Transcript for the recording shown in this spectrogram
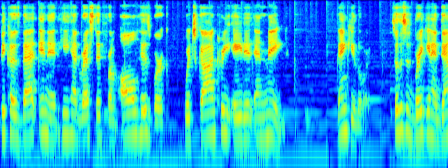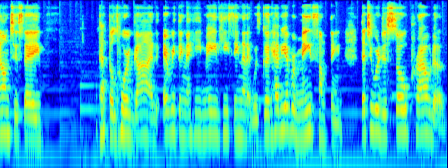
because that in it he had rested from all his work which God created and made. Thank you, Lord. So this is breaking it down to say, that the Lord God, everything that He made, He seen that it was good. Have you ever made something that you were just so proud of?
